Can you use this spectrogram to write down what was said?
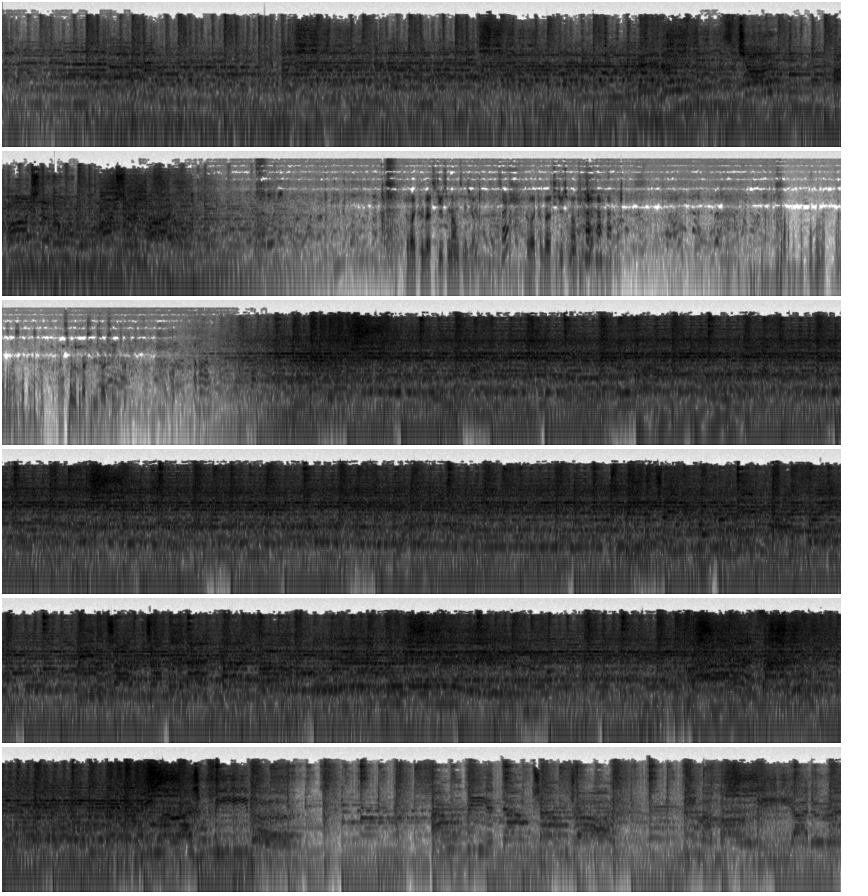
Wild. Have I converted you to mountains yet? Sorry? Have I converted you to mountains yet? That's one of the best views I've seen. Uh-huh. rider.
